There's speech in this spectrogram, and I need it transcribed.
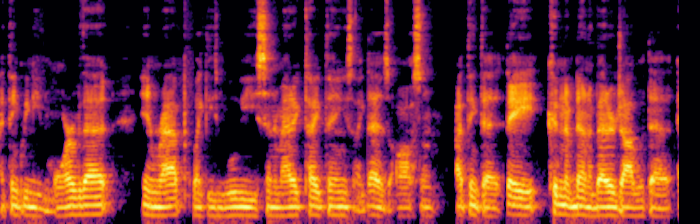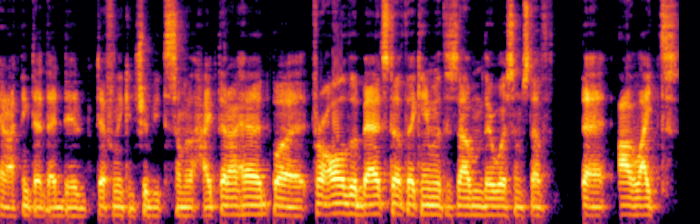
I think we need more of that in rap, like these movie cinematic type things. Like that is awesome. I think that they couldn't have done a better job with that. And I think that that did definitely contribute to some of the hype that I had. But for all the bad stuff that came with this album, there was some stuff that I liked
